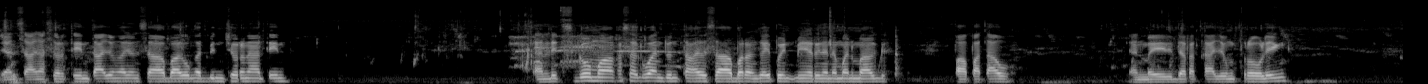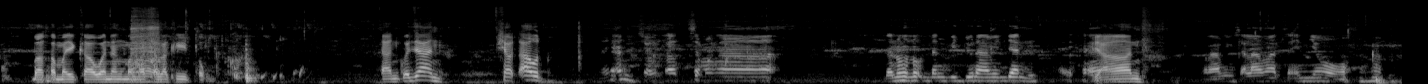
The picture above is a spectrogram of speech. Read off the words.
Yan, sana sortin tayo ngayon sa bagong adventure natin. And let's go mga kasagwan. Doon tayo sa Barangay Point Mary na naman magpapataw. Yan, may dara tayong trolling. Baka may kawan ng mga talakitok. Yan ko dyan. Shout out. Ayan, shout out sa mga nanonood ng video namin dyan. Ayan. Yan. Maraming salamat sa inyo.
